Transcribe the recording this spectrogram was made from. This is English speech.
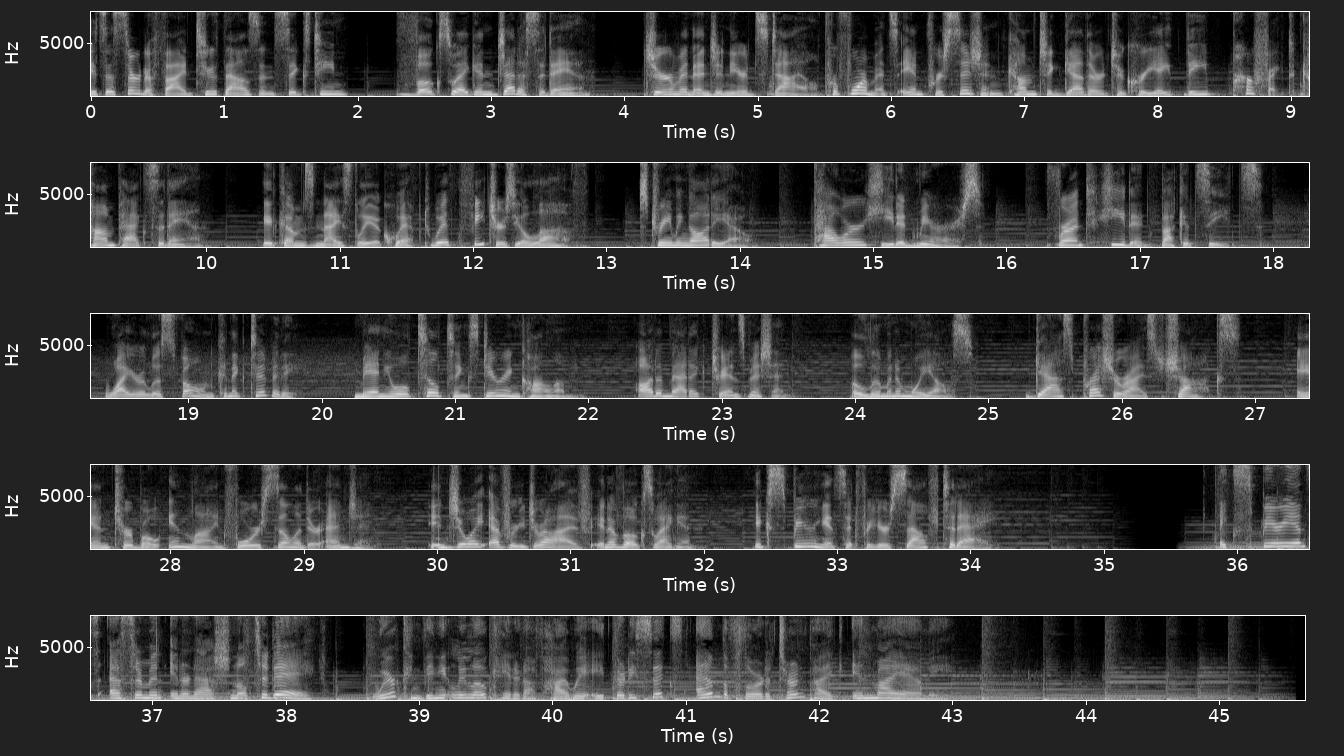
It's a certified 2016 Volkswagen Jetta sedan. German engineered style, performance, and precision come together to create the perfect compact sedan. It comes nicely equipped with features you'll love streaming audio, power heated mirrors, front heated bucket seats, wireless phone connectivity, manual tilting steering column, automatic transmission, aluminum wheels, gas pressurized shocks, and turbo inline four cylinder engine. Enjoy every drive in a Volkswagen. Experience it for yourself today. Experience Esserman International today. We're conveniently located off Highway 836 and the Florida Turnpike in Miami.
